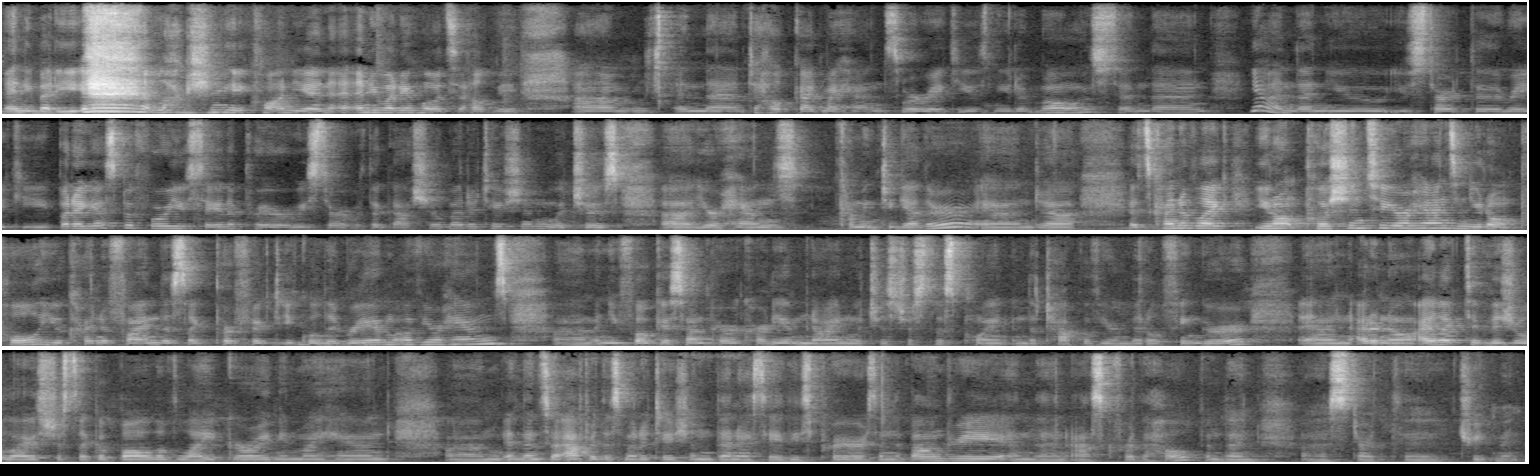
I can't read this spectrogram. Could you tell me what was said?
anybody, Lakshmi, Kuan Yin, anybody who wants to help me. Um, and then to help guide my hands where Reiki is needed most. And then, yeah, and then you, you start the Reiki. But I guess before you say the prayer, we start with the Gassho meditation, which is uh, your hands coming together and uh, it's kind of like you don't push into your hands and you don't pull. You kind of find this like perfect equilibrium of your hands um, and you focus on pericardium 9 which is just this point in the top of your middle finger. And i don't know i like to visualize just like a ball of light growing in my hand um, and then so after this meditation then i say these prayers in the boundary and then ask for the help and then uh, start the treatment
